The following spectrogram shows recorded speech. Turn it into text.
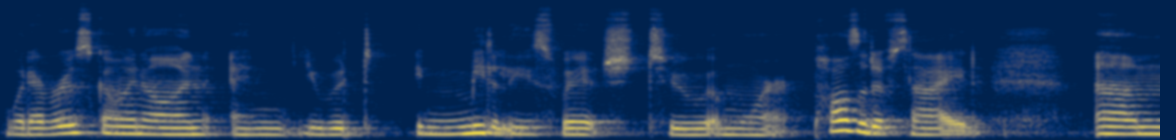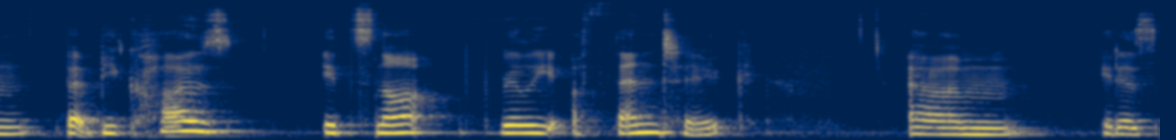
whatever is going on and you would immediately switch to a more positive side. Um, but because it's not really authentic, um, it is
